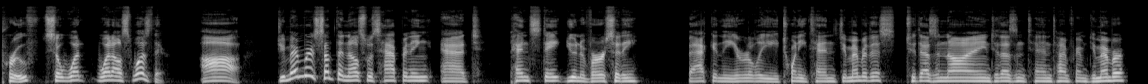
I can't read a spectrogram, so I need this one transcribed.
proof. So what what else was there? Ah, do you remember something else was happening at Penn State University back in the early 2010s. Do you remember this? 2009, 2010 timeframe. Do you remember?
